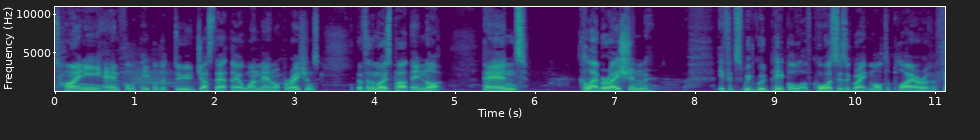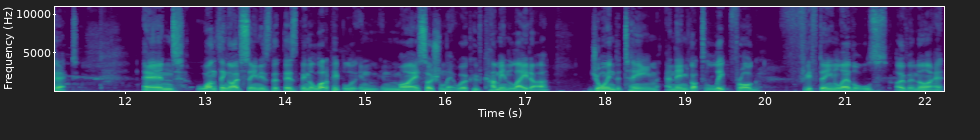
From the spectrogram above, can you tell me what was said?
tiny handful of people that do just that. They are one man operations. But for the most part, they're not. And collaboration, if it's with good people, of course, is a great multiplier of effect. And one thing I've seen is that there's been a lot of people in, in my social network who've come in later, joined the team, and then got to leapfrog 15 levels overnight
